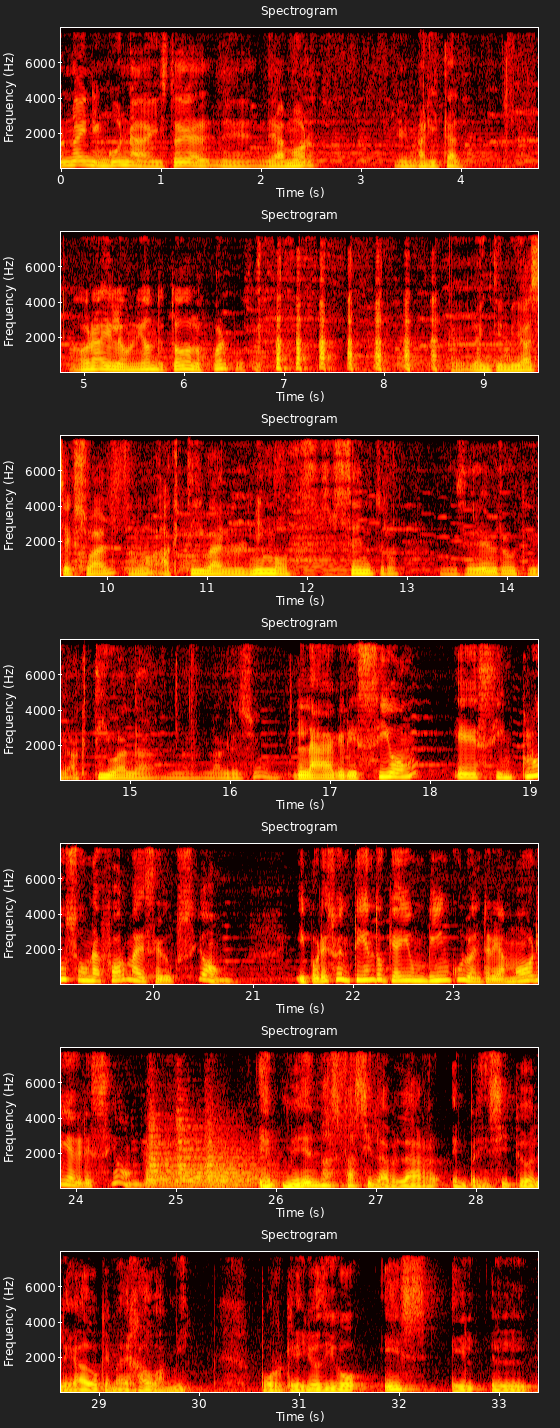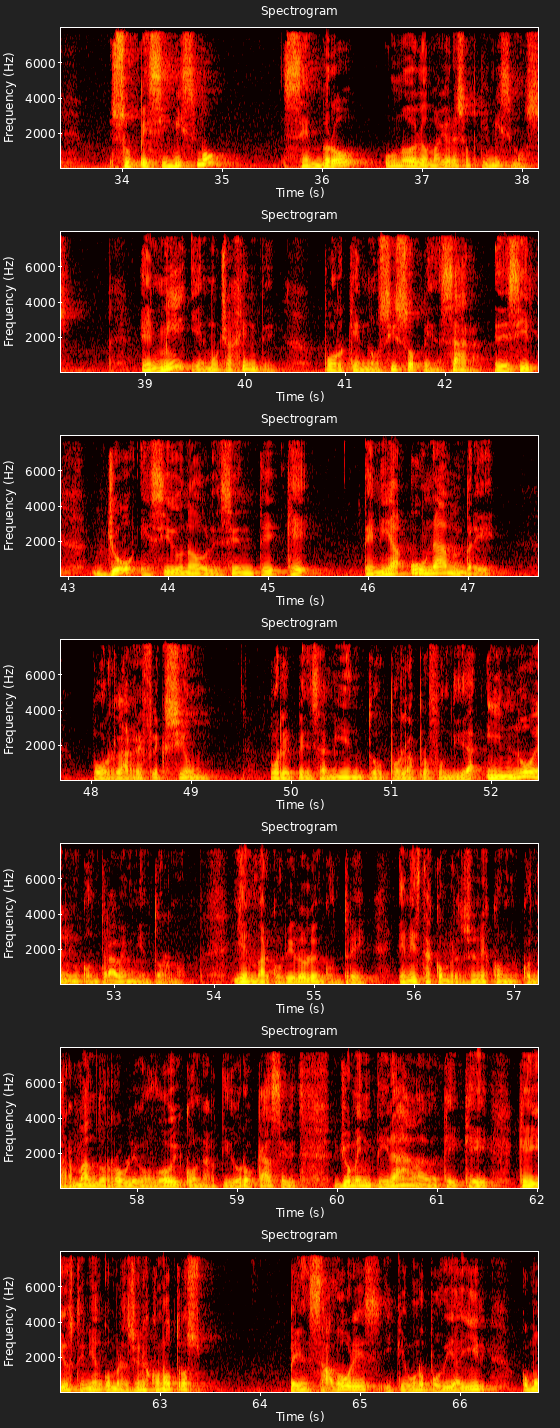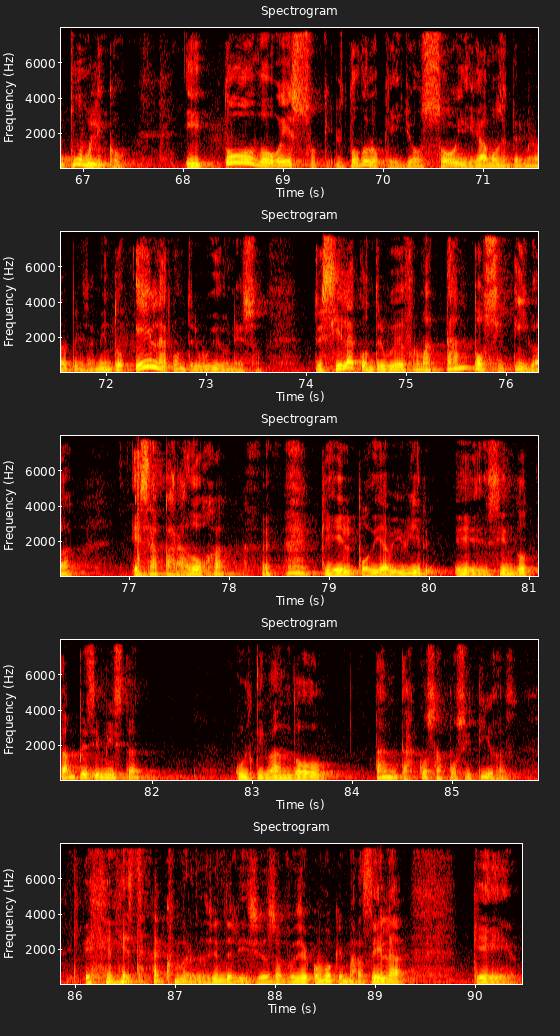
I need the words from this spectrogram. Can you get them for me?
ejemplo, no hay ninguna historia de, amor eh, marital. Ahora hay la unión de todos los cuerpos. la intimidad sexual ¿no? activa el mismo centro del cerebro que activa la, agresión. La agresión es incluso una forma de seducción y por eso entiendo que hay un vínculo entre amor y agresión. Eh, me es más fácil hablar en principio del legado que me ha dejado a mí, porque yo digo, es el, su pesimismo sembró uno de los mayores optimismos en mí y en mucha gente, porque nos hizo pensar. Es decir, yo he sido un adolescente que tenía un hambre por la reflexión, por el pensamiento, por la profundidad, y no lo encontraba en mi entorno. Y en Marco Aurelio lo encontré. En estas conversaciones con, Armando Roble Godoy, con Artidoro Cáceres, yo me enteraba que, que ellos tenían conversaciones con otros pensadores y que uno podía ir como público y todo eso, todo lo que yo soy, digamos, en términos de pensamiento, él ha contribuido en eso. Entonces, si él ha contribuido de forma tan positiva, esa paradoja que él podía vivir eh, siendo tan pesimista, cultivando tantas cosas positivas. En esta conversación deliciosa, pues es como que Marcela, que,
